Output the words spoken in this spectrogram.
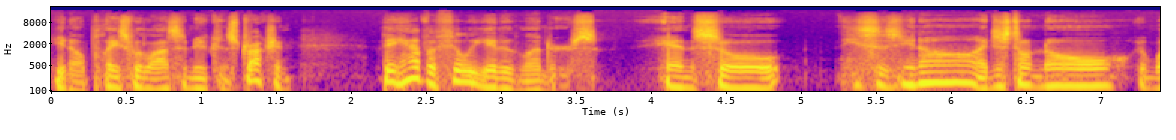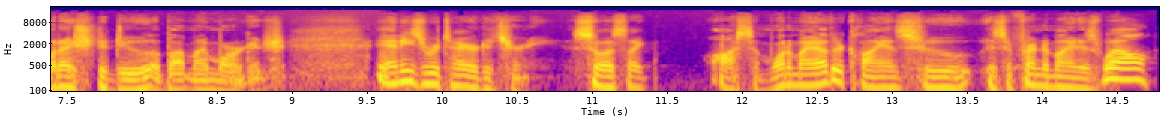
you know, place with lots of new construction, they have affiliated lenders. And so he says, you know, I just don't know what I should do about my mortgage. And he's a retired attorney. So it's like, awesome. One of my other clients, who is a friend of mine as well,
